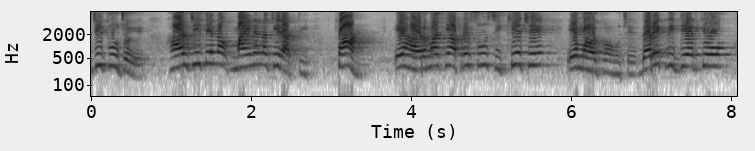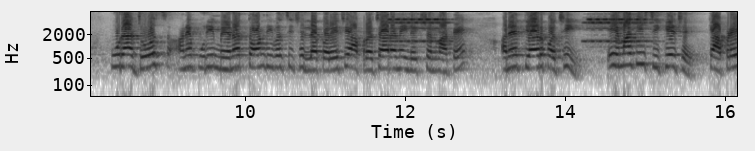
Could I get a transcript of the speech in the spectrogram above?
જીતવું જોઈએ. હાર જીત એ માયને નથી રાખતી. પણ એ હારમાંથી આપણે શું શીખીએ છીએ એ મહત્વનું છે. દરેક વિદ્યાર્થીઓ પૂરા જોશ અને પૂરી મહેનત ત્રણ દિવસથી છેલ્લા કરે છે આ પ્રચાર અને ઇલેક્શન માટે. અને ત્યાર પછી એમાંથી શીખે છે કે આપણે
